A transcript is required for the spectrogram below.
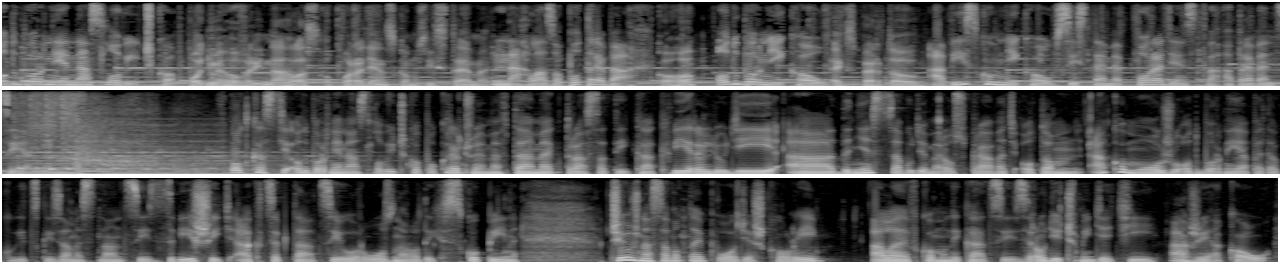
Odborne na slovíčko. Poďme hovoriť nahlas o poradenskom systéme. Nahlas o potrebách. Koho? Odborníkov Expertov. a výskumníkov v systéme poradenstva a prevencie. V podcaste Odborne na slovíčko pokračujeme v téme, ktorá sa týka queer ľudí a dnes sa budeme rozprávať o tom, ako môžu odborní a pedagogickí zamestnanci zvýšiť akceptáciu rôznorodých skupín, či už na samotnej pôde školy, ale aj v komunikácii s rodičmi detí a žiakov.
